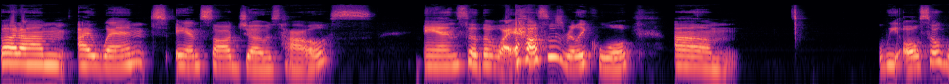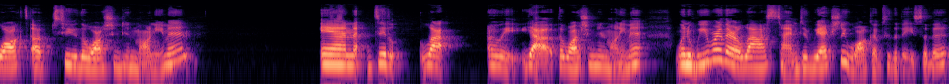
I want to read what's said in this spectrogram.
But um I went and saw Joe's house. And so the White House was really cool. Um we also walked up to the Washington Monument and did la- oh wait, yeah, the Washington Monument. When we were there last time, did we actually walk up to the base of it?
